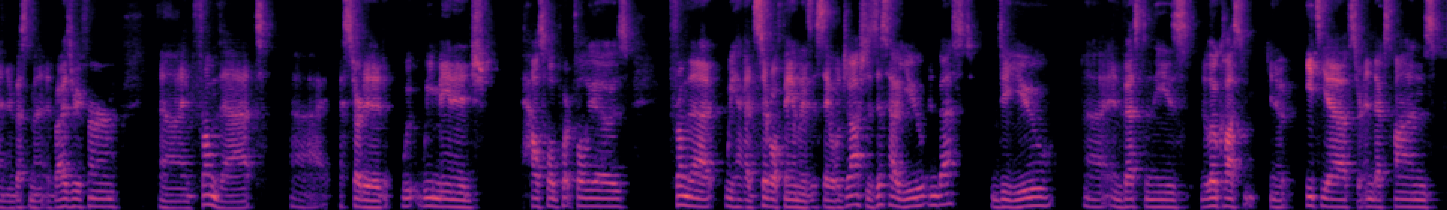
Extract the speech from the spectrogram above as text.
an investment advisory firm. Uh, and from that, uh, I started, we, we manage household portfolios. From that, we had several families that say, Well, Josh, is this how you invest? Do you uh, invest in these low cost, you know, ETFs or index funds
